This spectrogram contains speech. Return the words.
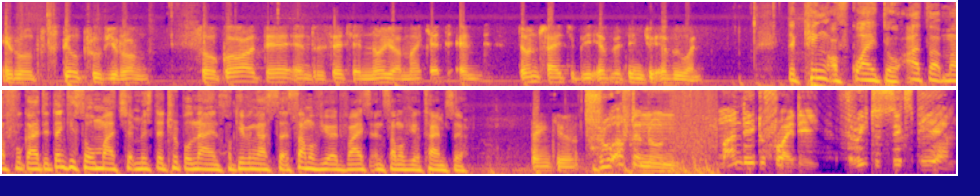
it will still prove you wrong. So go out there and research and know your market and don't try to be everything to everyone. The king of Kwaito, Arthur Mafokate. Thank you so much, Mr. Triple Nine, for giving us uh, some of your advice and some of your time, sir. Thank you. True afternoon, Monday to Friday, 3 to 6 p.m.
